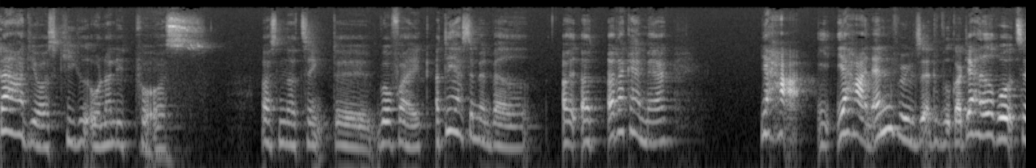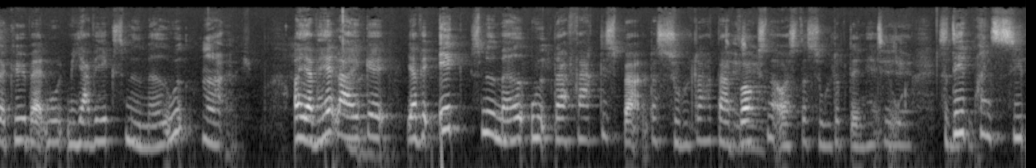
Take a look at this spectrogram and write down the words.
der har de også kigget underligt på os, og sådan og tænkt, øh, hvorfor ikke? Og det har simpelthen været, og, og, og der kan jeg mærke, jeg har, jeg har en anden følelse, at du ved godt, jeg havde råd til at købe alt muligt, men jeg vil ikke smide mad ud. Nej. Og jeg vil heller ikke, jeg vil ikke smide mad ud. Der er faktisk børn, der sulter. Der er det voksne det. også, der sulter på den her det jord. Det. Så det er et princip.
